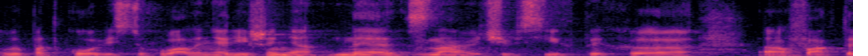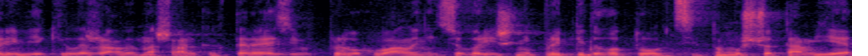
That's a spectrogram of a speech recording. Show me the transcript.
випадковість ухвалення рішення, не знаючи всіх тих е, е, факторів, які лежали на шальках Терезів при ухваленні цього рішення, при підготовці, тому що там є,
